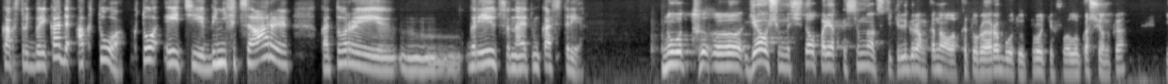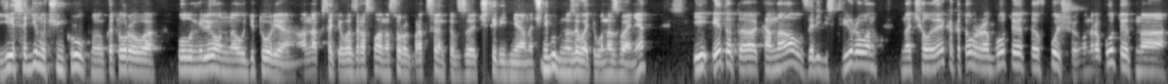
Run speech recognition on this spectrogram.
как строить баррикады. А кто? Кто эти бенефициары, которые греются на этом костре? Ну вот э, я, в общем, насчитал порядка 17 телеграм-каналов, которые работают против Лукашенко. Есть один очень крупный, у которого полумиллионная аудитория. Она, кстати, возросла на 40% за 4 дня. Значит, не буду называть его название. И этот э, канал зарегистрирован на человека, который работает в Польше. Он работает на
